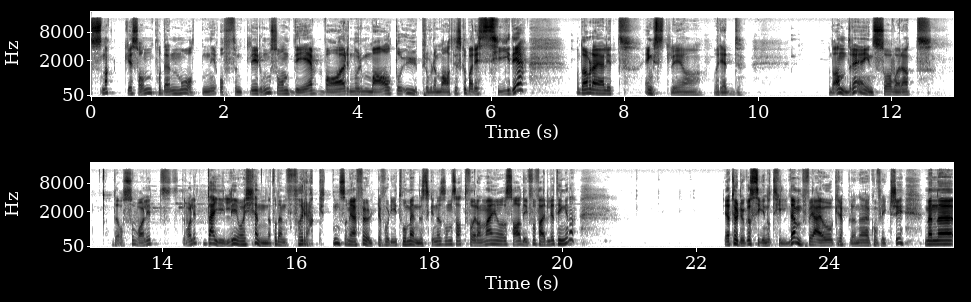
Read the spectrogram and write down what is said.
snakke sånn på den måten i offentlig rom, som om det var normalt og uproblematisk å bare si det. Og da ble jeg litt engstelig og, og redd. Det andre jeg innså, var at det også var litt, det var litt deilig å kjenne på den forakten som jeg følte for de to menneskene som satt foran meg og sa de forferdelige tingene. Jeg turte jo ikke å si noe til dem, for jeg er jo krøplende konfliktsky. Men uh,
